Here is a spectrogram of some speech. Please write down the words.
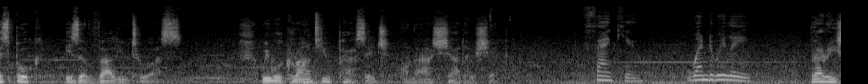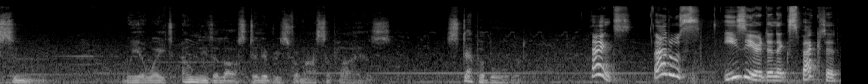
This book is of value to us. We will grant you passage on our shadow ship. Thank you. When do we leave? Very soon. We await only the last deliveries from our suppliers. Step aboard. Thanks. That was easier than expected.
